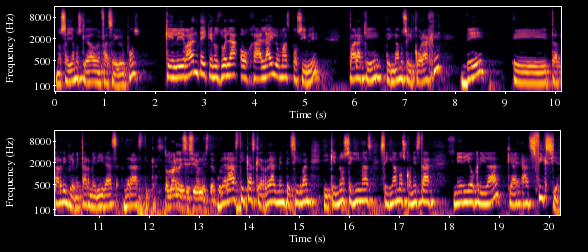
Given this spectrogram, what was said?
nos hayamos quedado en fase de grupos, que levante y que nos duela ojalá y lo más posible para que tengamos el coraje de eh, tratar de implementar medidas drásticas. Tomar decisiones, de acuerdo. Drásticas que realmente sirvan y que no seguimos, sigamos con esta mediocridad que asfixia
